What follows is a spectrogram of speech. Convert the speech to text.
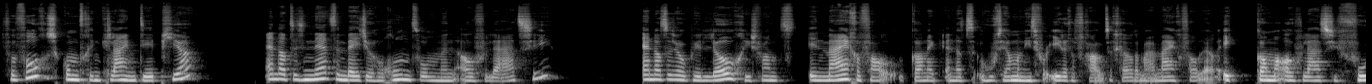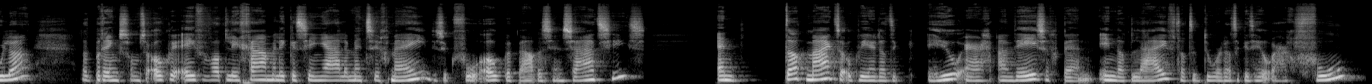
Vervolgens komt er een klein dipje. En dat is net een beetje rondom mijn ovulatie. En dat is ook weer logisch, want in mijn geval kan ik, en dat hoeft helemaal niet voor iedere vrouw te gelden, maar in mijn geval wel, ik kan mijn ovulatie voelen. Dat brengt soms ook weer even wat lichamelijke signalen met zich mee. Dus ik voel ook bepaalde sensaties. En dat maakt ook weer dat ik heel erg aanwezig ben in dat lijf. Dat het doordat ik het heel erg voel.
